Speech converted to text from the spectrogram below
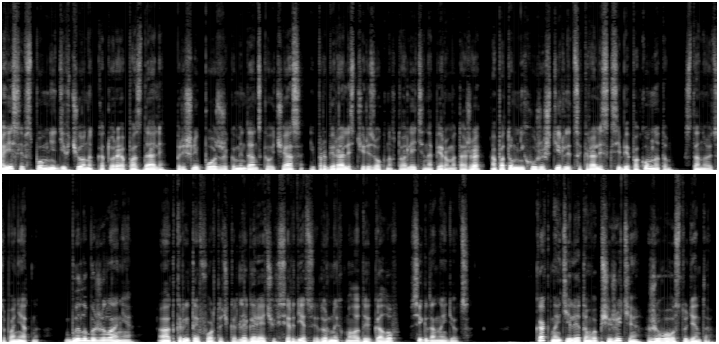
А если вспомнить девчонок, которые опоздали, пришли позже комендантского часа и пробирались через окна в туалете на первом этаже, а потом не хуже Штирлица крались к себе по комнатам, становится понятно. Было бы желание, а открытая форточка для горячих сердец и дурных молодых голов всегда найдется. Как найти летом в общежитии живого студента,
